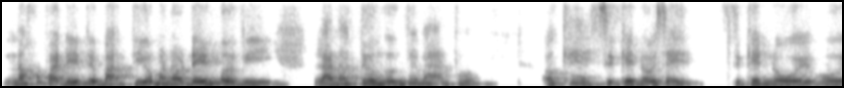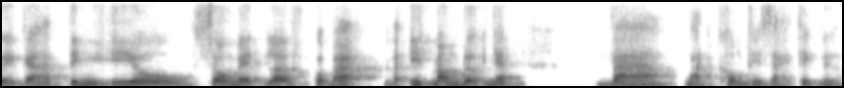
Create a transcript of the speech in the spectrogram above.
nó không phải đến từ bạn thiếu mà nó đến bởi vì là nó tương ứng với bạn thôi. Ok, sự kết nối xảy, sự kết nối với cả tình yêu, soulmate, love của bạn là ít mong đợi nhất và bạn không thể giải thích được.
